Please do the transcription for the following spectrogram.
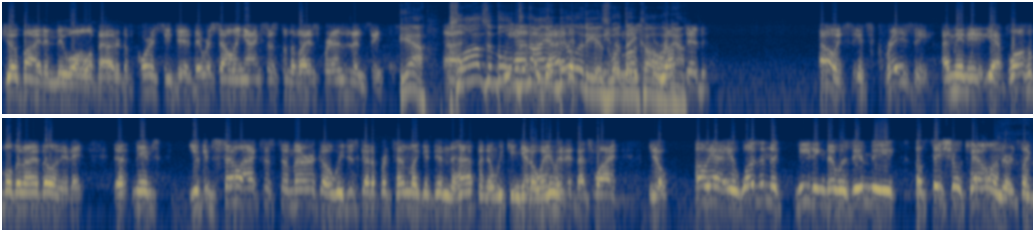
Joe Biden knew all about it. Of course he did. They were selling access to the vice presidency. Yeah, uh, plausible uh, deniability is what the they call corrupted. it now. Oh, it's it's crazy. I mean, it, yeah, plausible deniability. They, that means you can sell access to America. We just got to pretend like it didn't happen, and we can get away with it. That's why you know oh yeah, it wasn't a meeting that was in the official calendar. It's like,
